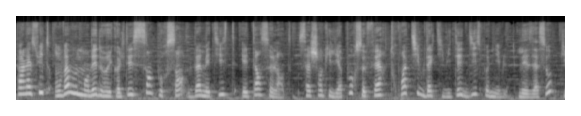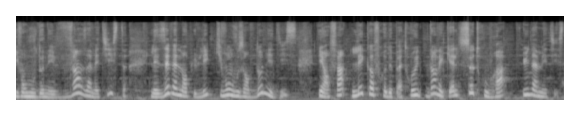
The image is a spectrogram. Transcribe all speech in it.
Par la suite, on va vous demander de récolter 100% d'améthystes étincelantes, sachant qu'il y a pour ce faire trois types d'activités disponibles. Les assauts qui vont vous donner 20 améthystes, les événements publics qui vont vous en donner 10, et enfin les coffres de patrouille dans lesquels se trouvera une améthyste.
